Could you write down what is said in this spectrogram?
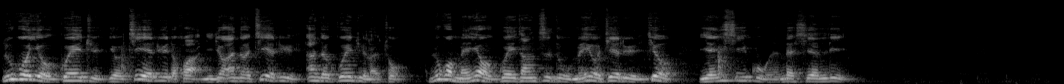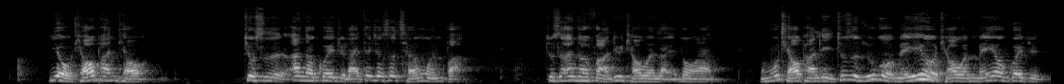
如果有规矩、有戒律的话，你就按照戒律、按照规矩来做；如果没有规章制度、没有戒律，就沿袭古人的先例。有条盘条，就是按照规矩来，这就是成文法，就是按照法律条文来断案。无条判例，就是如果没有条文、没有规矩，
